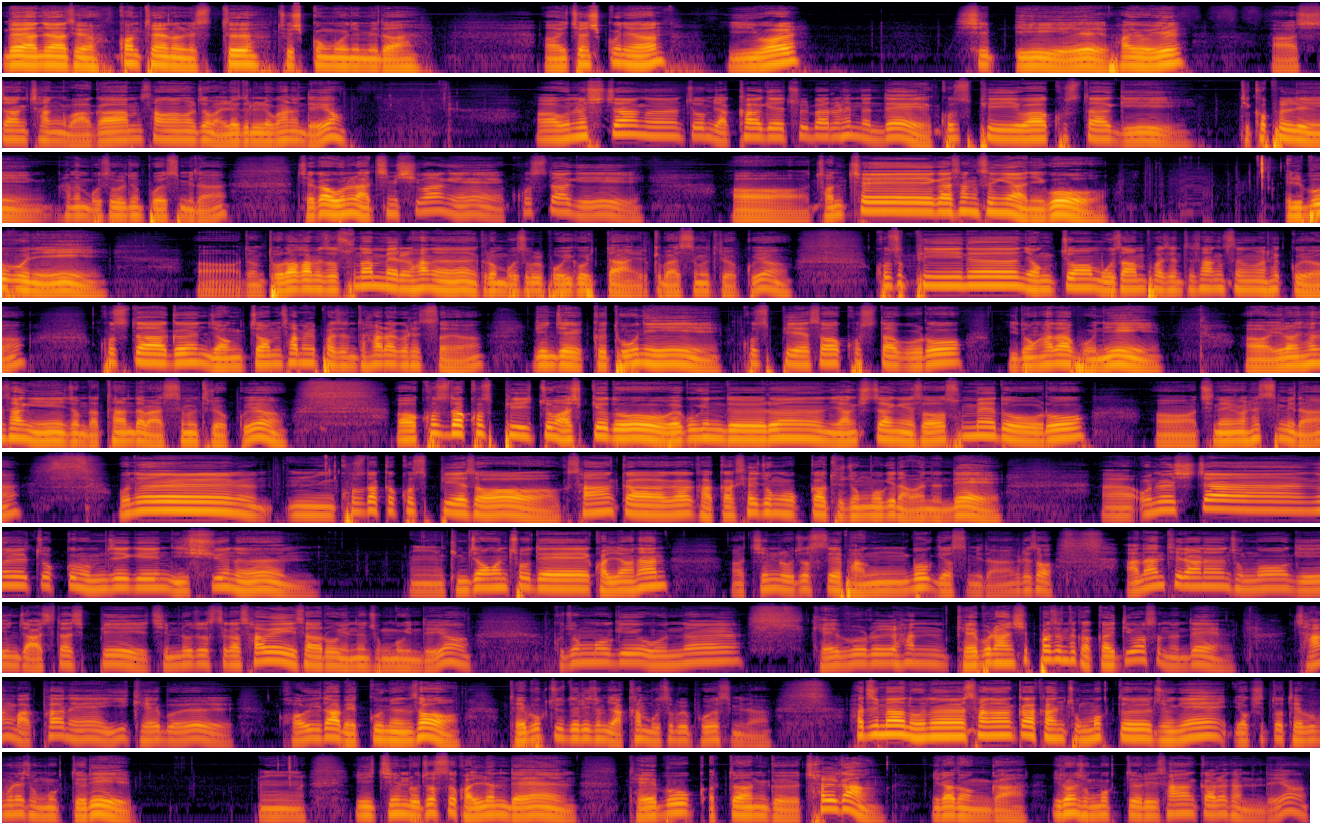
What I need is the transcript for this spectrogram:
네, 안녕하세요. 퀀트 애널리스트 주식 공무원입니다. 어, 2019년 2월 12일 화요일 어, 시장 장 마감 상황을 좀 알려드리려고 하는데요. 어, 오늘 시장은 좀 약하게 출발을 했는데 코스피와 코스닥이 디커플링 하는 모습을 좀 보였습니다. 제가 오늘 아침 시황에 코스닥이 어, 전체가 상승이 아니고 일부분이 어, 좀 돌아가면서 순환매를 하는 그런 모습을 보이고 있다 이렇게 말씀을 드렸고요. 코스피는 0.53% 상승을 했고요. 코스닥은 0.31% 하락을 했어요. 이게 이제 그 돈이 코스피에서 코스닥으로 이동하다 보니 어, 이런 현상이 좀 나타난다 말씀을 드렸고요. 어, 코스닥 코스피 좀 아쉽게도 외국인들은 양시장에서 순매도로 어, 진행을 했습니다. 오늘 음, 코스닥과 코스피에서 상한가가 각각 세 종목과 두 종목이 나왔는데 아, 오늘 시장을 조금 움직인 이슈는 음, 김정은 초대 관련한 어, 짐 로저스의 방북이었습니다. 그래서 아난티라는 종목이 이제 아시다시피 짐 로저스가 사회이사로 있는 종목인데요. 그 종목이 오늘 갭을 한 갭을 한 10% 가까이 띄웠었는데 장 막판에 이 갭을 거의 다 메꾸면서 대북주들이 좀 약한 모습을 보였습니다. 하지만 오늘 상한가 간 종목들 중에 역시 또 대부분의 종목들이 음, 이짐 로저스 관련된 대북 어떤 그 철강이라던가 이런 종목들이 상한가를 갔는데요.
